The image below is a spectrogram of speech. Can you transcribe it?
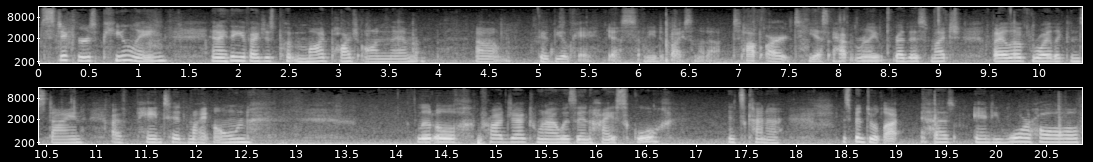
stickers peeling. And I think if I just put Mod Podge on them, um, they'd be okay. Yes, I need to buy some of that. Pop art. Yes, I haven't really read this much, but I love Roy Lichtenstein. I've painted my own little project when I was in high school. It's kind of, it's been through a lot. It has Andy Warhol.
